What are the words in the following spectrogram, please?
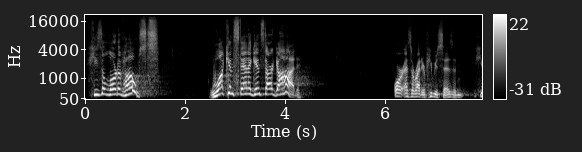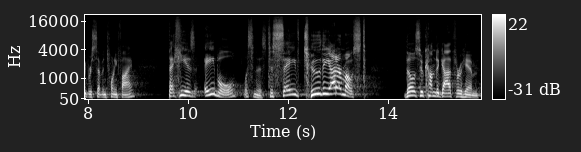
He's the Lord of hosts. What can stand against our God? Or as the writer of Hebrews says in Hebrews 7:25, that he is able, listen to this, to save to the uttermost those who come to God through him,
